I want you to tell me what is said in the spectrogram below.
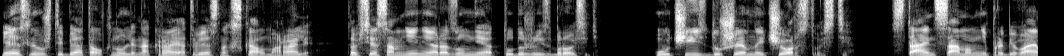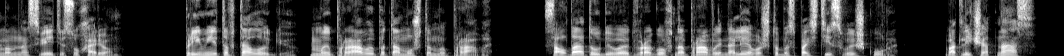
Если уж тебя толкнули на край отвесных скал морали, то все сомнения разумнее оттуда же и сбросить. Учись душевной черствости. Стань самым непробиваемым на свете сухарем. Прими тавтологию. Мы правы, потому что мы правы. Солдаты убивают врагов направо и налево, чтобы спасти свои шкуры. В отличие от нас,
